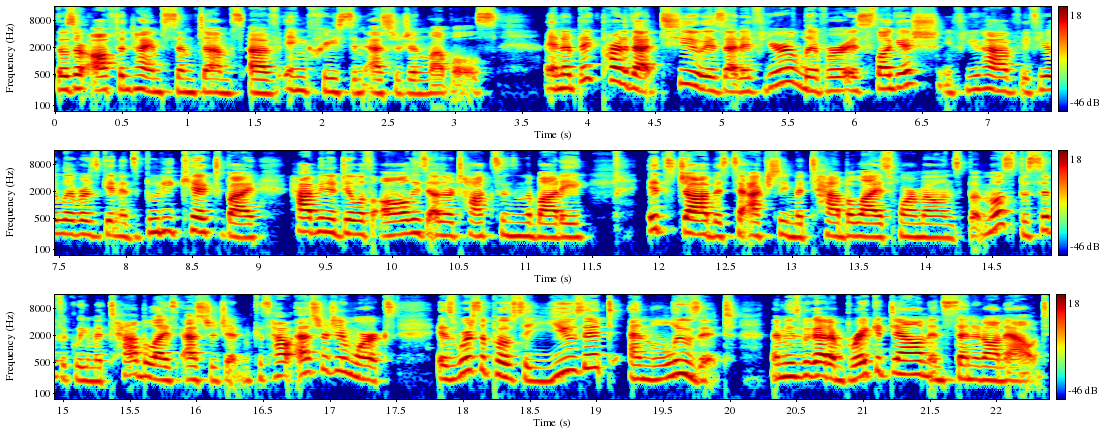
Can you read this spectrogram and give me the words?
Those are oftentimes symptoms of increased in estrogen levels. And a big part of that too is that if your liver is sluggish, if you have if your liver is getting its booty kicked by having to deal with all these other toxins in the body, its job is to actually metabolize hormones, but most specifically, metabolize estrogen. Because how estrogen works is we're supposed to use it and lose it. That means we got to break it down and send it on out.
